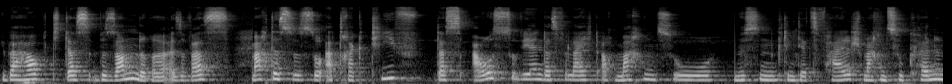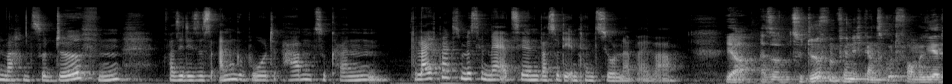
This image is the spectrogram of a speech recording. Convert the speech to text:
überhaupt das Besondere? Also was macht es so attraktiv das auszuwählen, das vielleicht auch machen zu müssen, klingt jetzt falsch, machen zu können, machen zu dürfen, quasi dieses Angebot haben zu können. Vielleicht magst du ein bisschen mehr erzählen, was so die Intention dabei war. Ja, also zu dürfen finde ich ganz gut formuliert.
